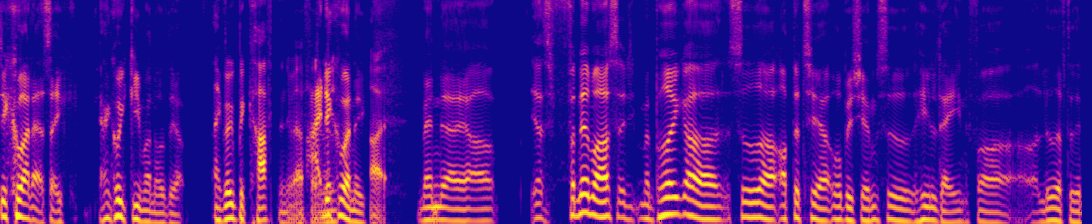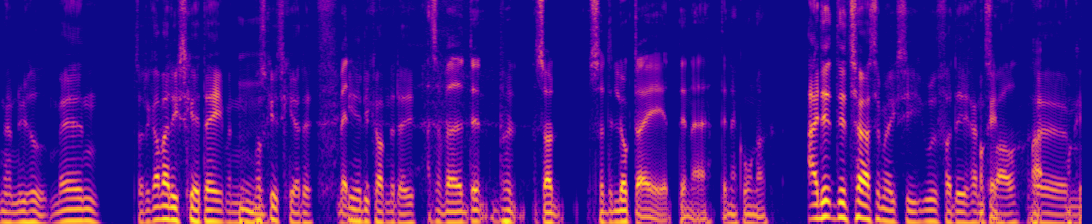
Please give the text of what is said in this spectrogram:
det kunne han altså ikke. Han kunne ikke give mig noget der. Han kunne ikke bekræfte den i hvert fald. Nej, det kunne han ikke. Nej. Men øh, jeg fornemmer også, at man behøver ikke at sidde og opdatere OB's hjemmeside hele dagen for at lede efter den her nyhed. Men så det kan godt være, at det ikke sker i dag, men mm. måske sker det men, en af de kommende dage. Altså hvad, den, så så det lugter af, at den er, den er god nok. Nej, det, det tør jeg simpelthen ikke sige, ud fra det, han Okay. svarede. Nej, Øhm, okay.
